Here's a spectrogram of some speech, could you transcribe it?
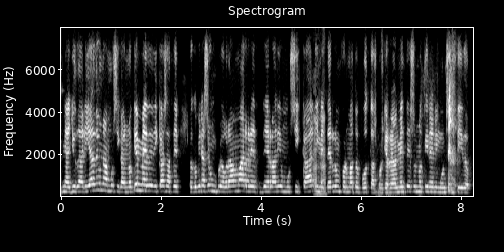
me ayudaría de una música, no que me dedicase a hacer lo que viene a ser un programa de radio musical y meterlo en formato podcast, porque realmente eso no tiene ningún sentido.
